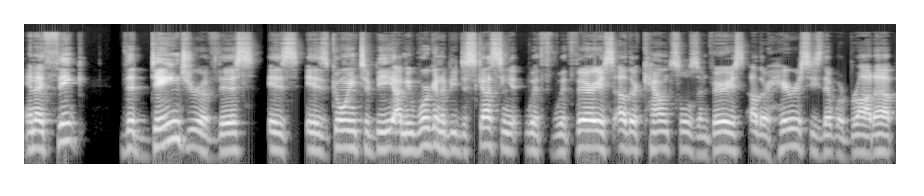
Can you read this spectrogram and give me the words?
And I think the danger of this is is going to be i mean we're going to be discussing it with with various other councils and various other heresies that were brought up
